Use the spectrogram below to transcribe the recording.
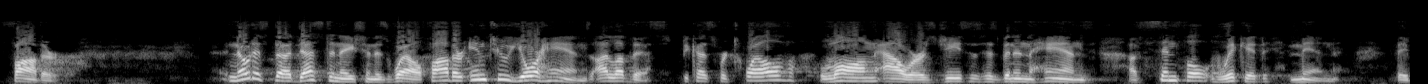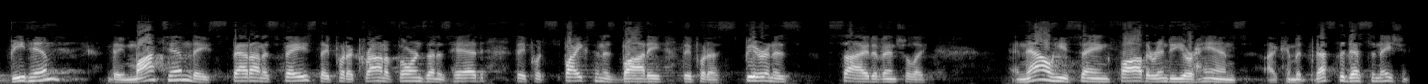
Father, Notice the destination as well. Father, into your hands. I love this because for 12 long hours, Jesus has been in the hands of sinful, wicked men. They beat him. They mocked him. They spat on his face. They put a crown of thorns on his head. They put spikes in his body. They put a spear in his side eventually. And now he's saying, Father, into your hands I commit. That's the destination.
